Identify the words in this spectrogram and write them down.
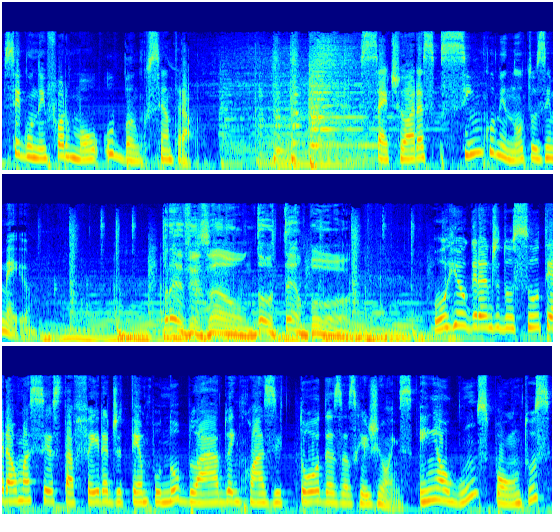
segundo informou o Banco Central. 7 horas 5 minutos e meio. Previsão do tempo. O Rio Grande do Sul terá uma sexta-feira de tempo nublado em quase todas as regiões. Em alguns pontos,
